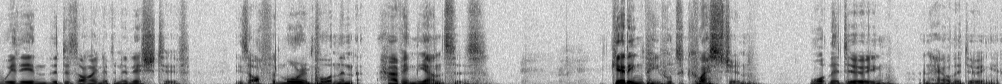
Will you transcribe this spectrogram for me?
within the design of an initiative is often more important than having the answers. Getting people to question what they're doing and how they're doing it.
